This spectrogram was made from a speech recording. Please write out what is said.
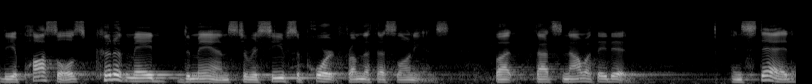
the apostles could have made demands to receive support from the Thessalonians, but that's not what they did. Instead,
